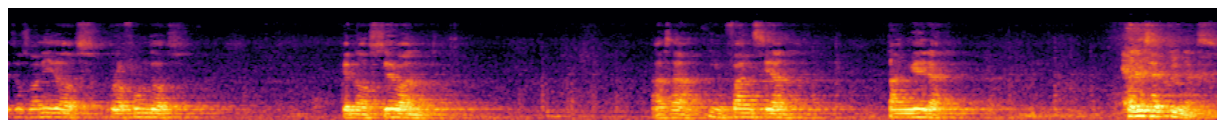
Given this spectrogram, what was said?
Esos sonidos profundos que nos llevan a esa infancia tanguera. Tres esquinas.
